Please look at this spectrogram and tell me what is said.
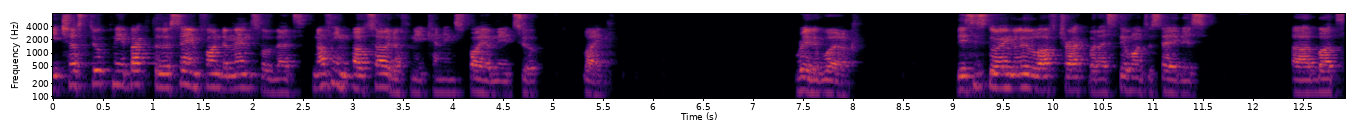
It just took me back to the same fundamental that nothing outside of me can inspire me to like really work. This is going a little off track, but I still want to say this. Uh, but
